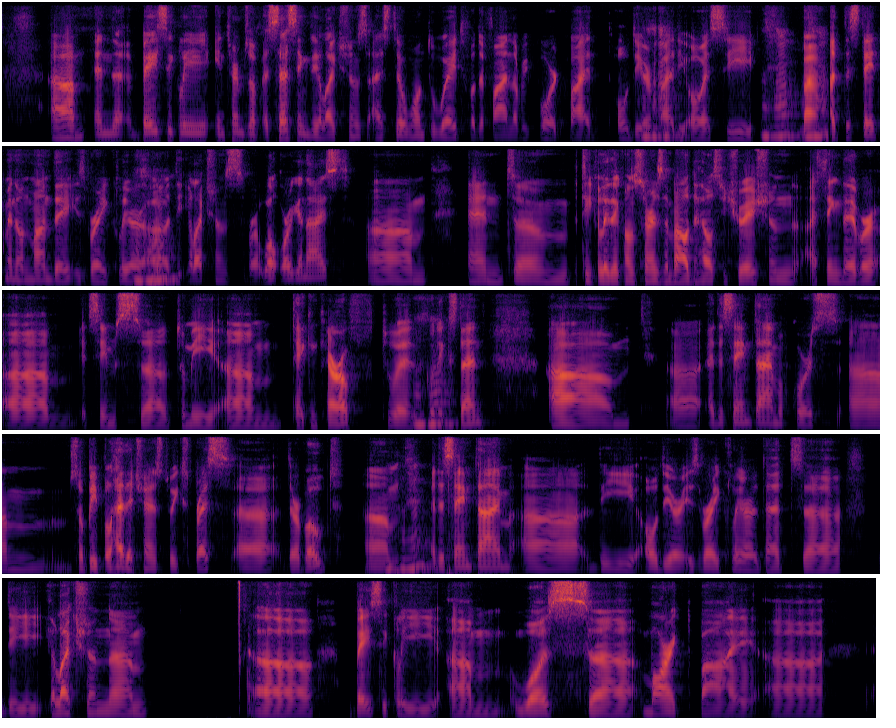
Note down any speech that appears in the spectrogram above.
Um, and uh, basically, in terms of assessing the elections, I still want to wait for the final report by ODIHR, mm-hmm. by the OSCE. Mm-hmm. But mm-hmm. the statement on Monday is very clear. Uh, mm-hmm. the elections were well organized. Um, and um, particularly the concerns about the health situation, I think they were, um, it seems uh, to me, um, taken care of to a good mm-hmm. extent. Um, uh, at the same time, of course, um, so people had a chance to express uh, their vote. Um, mm-hmm. At the same time, uh, the ODIHR is very clear that uh, the election um, uh, basically um, was uh, marked by uh,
